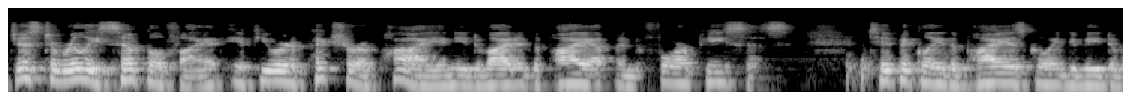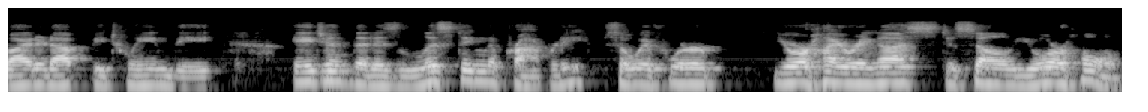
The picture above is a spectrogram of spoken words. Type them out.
Just to really simplify it, if you were to picture a pie and you divided the pie up into four pieces, typically the pie is going to be divided up between the agent that is listing the property. So if we're you're hiring us to sell your home,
